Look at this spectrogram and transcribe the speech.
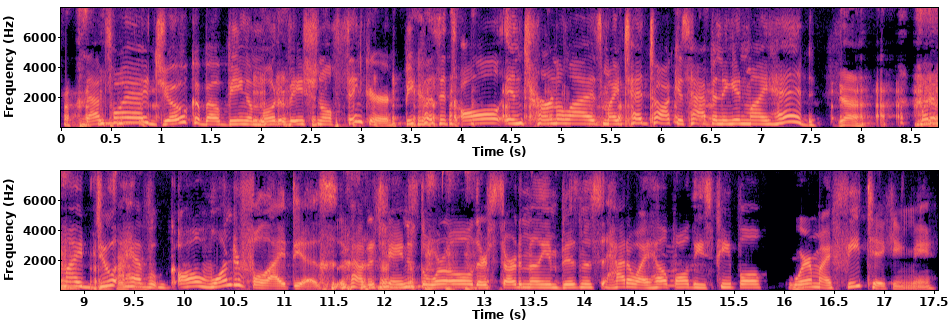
That's why I joke about being a motivational thinker because it's all internalized. My TED talk is happening in my head. Yeah. What am I do? I have all wonderful ideas of how to change the world or start a million business. How do I help all these people? Where are my feet taking me?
